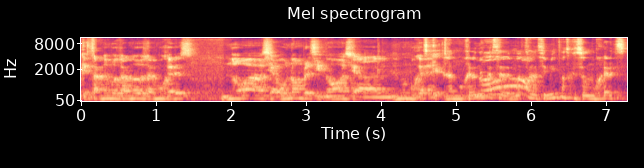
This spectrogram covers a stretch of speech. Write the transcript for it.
que están demostrando ser mujeres no hacia un hombre, sino hacia las mismas mujeres. Es que las mujeres nunca se demuestran a sí mismas que son mujeres.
